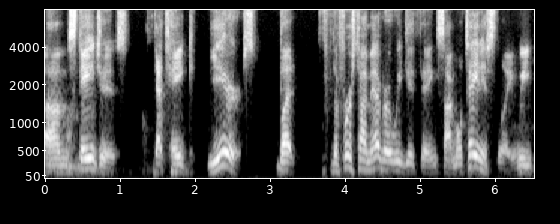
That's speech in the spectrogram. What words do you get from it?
um, stages that take years. But for the first time ever, we did things simultaneously. We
